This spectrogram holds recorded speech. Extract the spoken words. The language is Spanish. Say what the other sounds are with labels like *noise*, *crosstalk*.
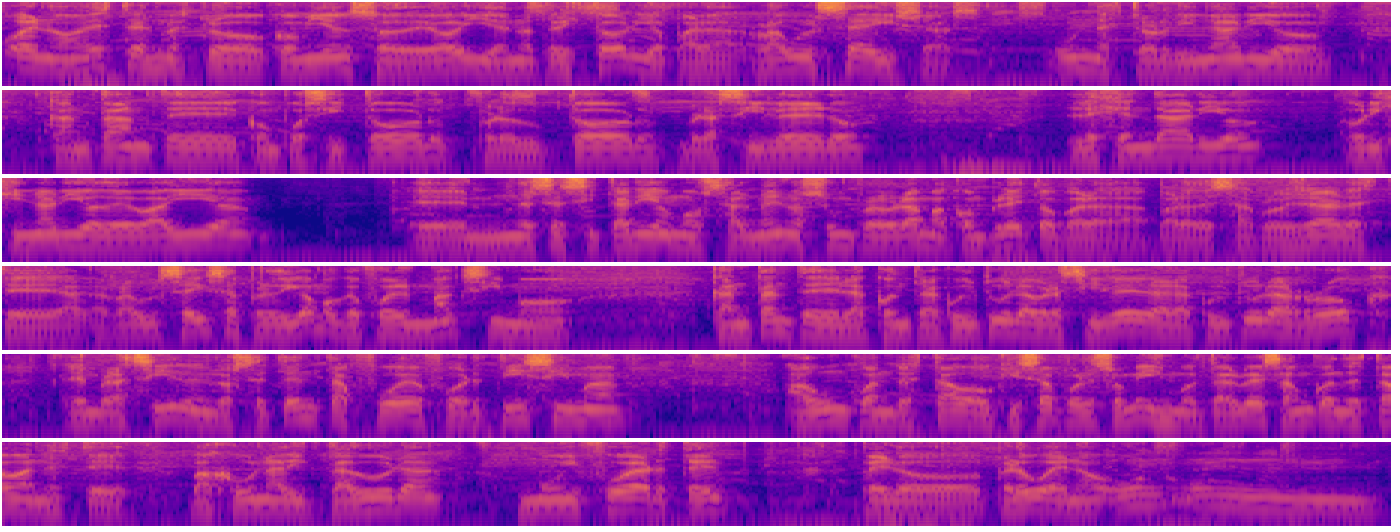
Bueno, este es nuestro comienzo de hoy en otra historia para Raúl Seixas, un extraordinario cantante, compositor, productor, brasilero, legendario, originario de Bahía. Eh, necesitaríamos al menos un programa completo para, desarrollar este, a Raúl Seixas, pero digamos que fue el máximo cantante de la contracultura brasilera, la cultura rock en Brasil en los 70 fue fuertísima, aun cuando estaba, o quizá por eso mismo, tal vez, aun cuando estaban este, bajo una dictadura muy fuerte, pero, pero bueno, un,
